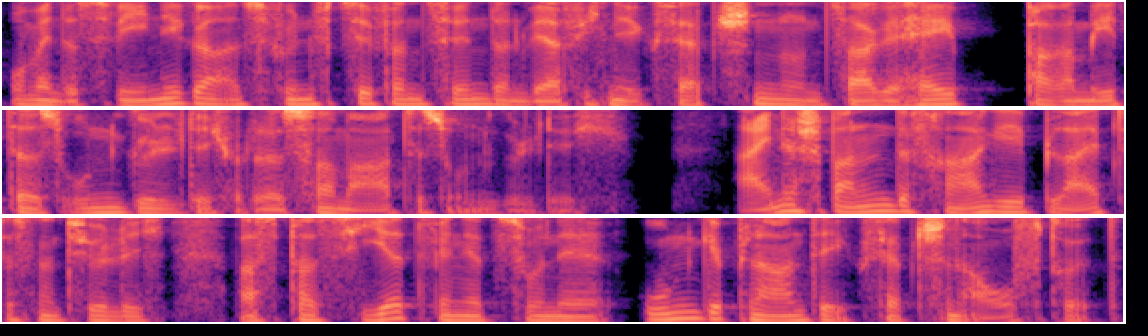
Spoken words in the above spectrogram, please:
und wenn das weniger als fünf Ziffern sind, dann werfe ich eine Exception und sage, hey, Parameter ist ungültig oder das Format ist ungültig. Eine spannende Frage bleibt es natürlich, was passiert, wenn jetzt so eine ungeplante Exception auftritt?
